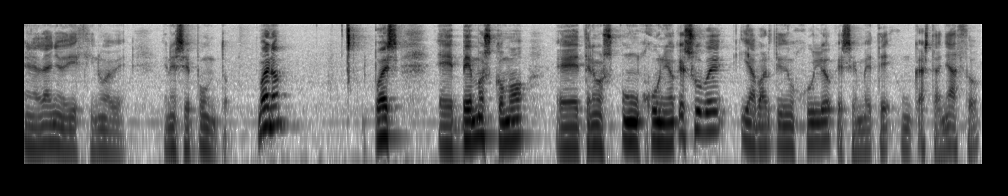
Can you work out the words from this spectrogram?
en el año 19, en ese punto? Bueno, pues eh, vemos cómo eh, tenemos un junio que sube y a partir de un julio que se mete un castañazo,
